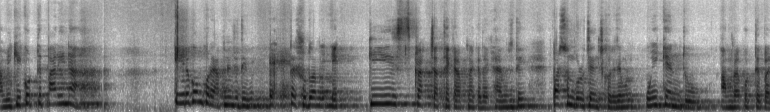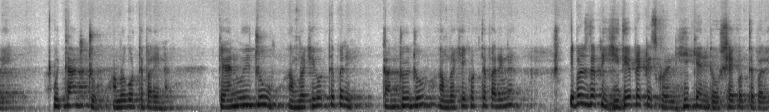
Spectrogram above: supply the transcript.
আমি কি করতে পারি না? এরকম করে আপনি যদি একটা শুধু আমি একটি স্ট্রাকচার থেকে আপনাকে দেখাই, আমি যদি পার্সনগুলো চেঞ্জ করি, যেমন উই ক্যান ডু আমরা করতে পারি। উই ক্যান্ট টু আমরা করতে পারি না। ক্যান উই ডু আমরা কি করতে পারি? কান্ট উই ডু আমরা কি করতে পারি না? এবার যদি আপনি হি দিয়ে প্র্যাকটিস করেন হি ক্যান ডু সে করতে পারে।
